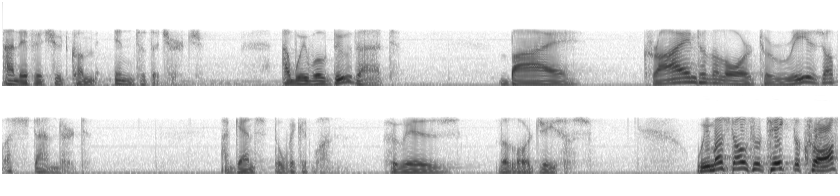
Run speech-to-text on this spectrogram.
and if it should come into the church. And we will do that by crying to the Lord to raise up a standard against the wicked one, who is the Lord Jesus. We must also take the cross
